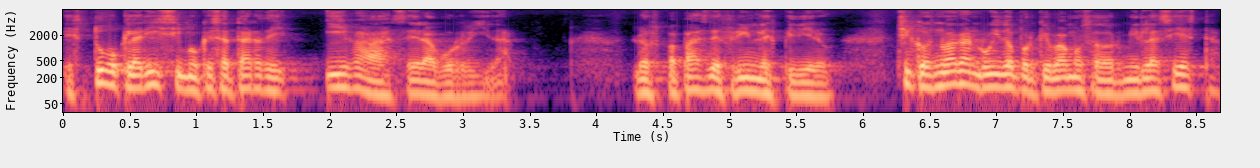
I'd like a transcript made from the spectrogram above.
estuvo clarísimo que esa tarde iba a ser aburrida. Los papás de Flynn les pidieron, chicos, no hagan ruido porque vamos a dormir la siesta.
